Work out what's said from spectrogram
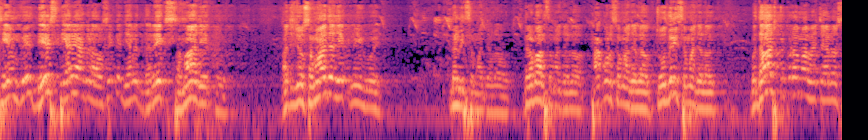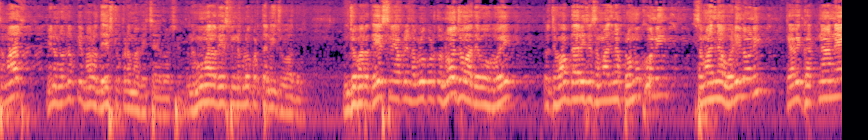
સેમ વે દેશ ત્યારે આગળ આવશે કે જ્યારે દરેક સમાજ એક હોય. આજે જો સમાજ જ એક નહીં હોય, દલિત સમાજ અલગ દરબાર સમાજ અલગ ઠાકોર સમાજ અલગ ચૌધરી સમાજ અલગ બધા જ ટુકડામાં વેચાયેલો સમાજ, એનો મતલબ કે મારો દેશ ટુકડામાં વેચાયેલો છે. અને હું મારા દેશને નબળો પડતા નહીં જોવા દઉં. જો મારા દેશને આપણે નબળો પડતો ન જોવા દેવો હોય તો જવાબદારી છે સમાજના પ્રમુખોની, સમાજના વડીલોની કે આવી ઘટનાને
